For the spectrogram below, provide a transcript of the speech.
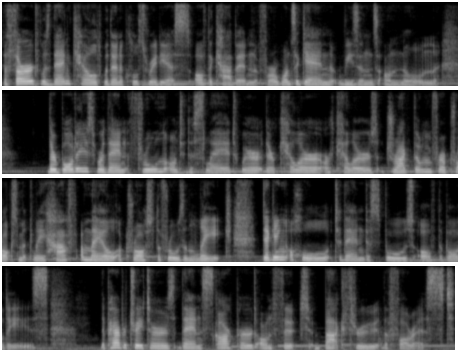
The third was then killed within a close radius of the cabin for once again reasons unknown. Their bodies were then thrown onto the sled where their killer or killers dragged them for approximately half a mile across the frozen lake, digging a hole to then dispose of the bodies. The perpetrators then scarpered on foot back through the forest.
